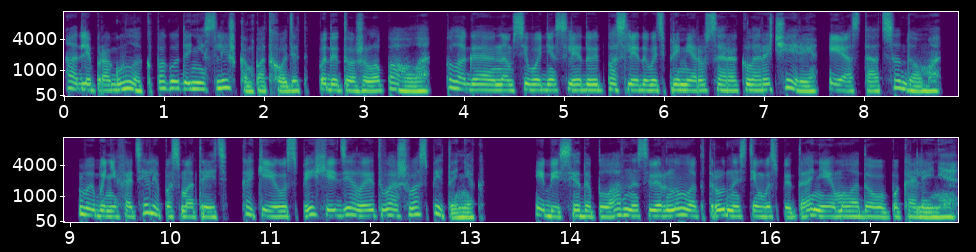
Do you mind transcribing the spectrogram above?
«А для прогулок погода не слишком подходит», — подытожила Паула. «Полагаю, нам сегодня следует последовать примеру сэра Клара Черри и остаться дома. Вы бы не хотели посмотреть, какие успехи делает ваш воспитанник?» И беседа плавно свернула к трудностям воспитания молодого поколения.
